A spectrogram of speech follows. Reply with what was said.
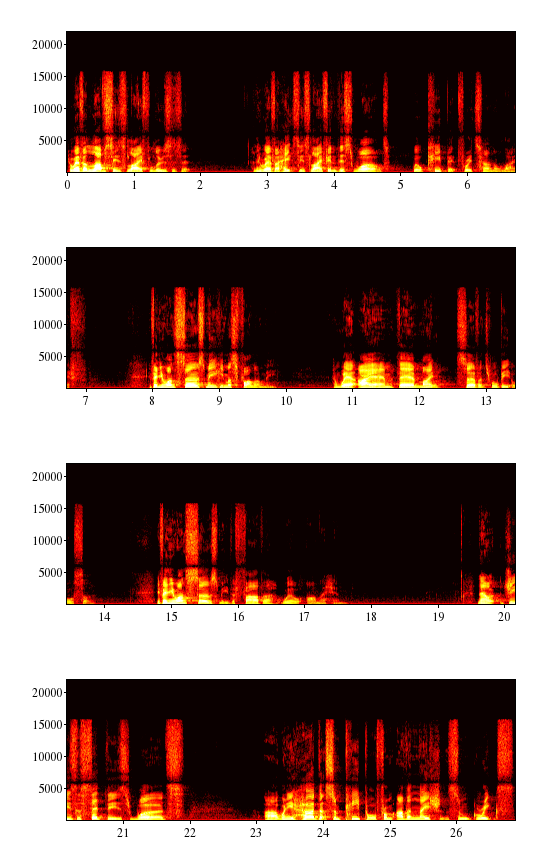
Whoever loves his life loses it, and whoever hates his life in this world will keep it for eternal life. If anyone serves me, he must follow me, and where I am, there my servants will be also. If anyone serves me, the Father will honor him. Now, Jesus said these words uh, when he heard that some people from other nations, some Greeks,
